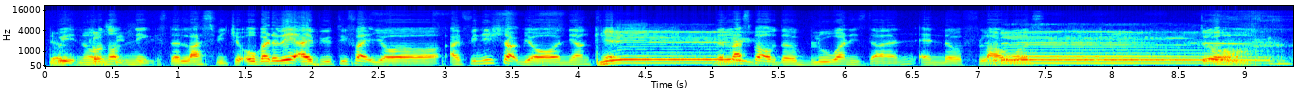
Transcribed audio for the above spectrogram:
Yeah, Wait, no, not next. The last feature. Oh, by the way, I beautified your. I finished up your Nyan cat. Yay! The last part of the blue one is done, and the flowers. Yay! Oh.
